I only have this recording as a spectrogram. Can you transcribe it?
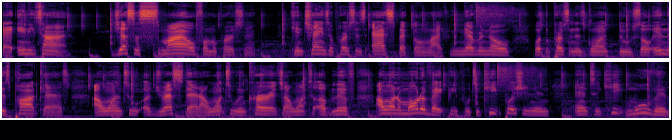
at any time. Just a smile from a person can change a person's aspect on life. You never know what the person is going through. So in this podcast, I want to address that. I want to encourage, I want to uplift, I want to motivate people to keep pushing and and to keep moving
